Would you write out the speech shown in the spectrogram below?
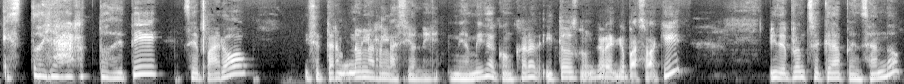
estoy harto de ti, se paró y se terminó la relación. Y mi amiga con cara, y todos con cara ¿qué pasó aquí? Y de pronto se queda pensando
